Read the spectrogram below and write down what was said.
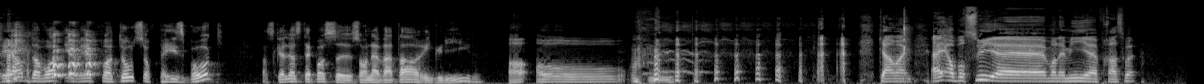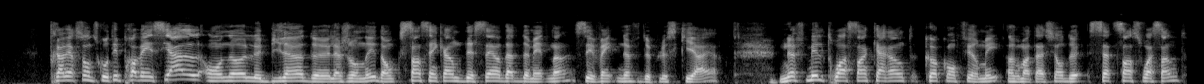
j'ai hâte de voir tes vraies photos sur Facebook. Parce que là, c'était pas ce- son avatar régulier. là. Oh oh. Quand même. Hey, on poursuit, euh, mon ami euh, François. Traversons du côté provincial, on a le bilan de la journée, donc 150 décès en date de maintenant, c'est 29 de plus qu'hier. 9340 cas confirmés, augmentation de 760.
